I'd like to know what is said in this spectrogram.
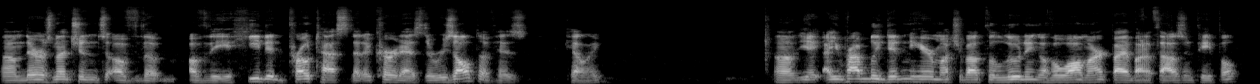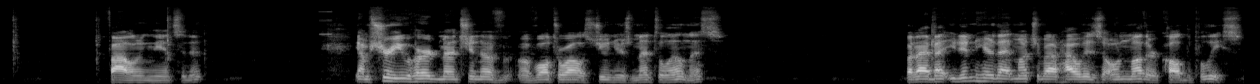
Um, there was mentions of the of the heated protests that occurred as the result of his killing. Uh, you, you probably didn't hear much about the looting of a Walmart by about a thousand people following the incident. I'm sure you heard mention of, of Walter Wallace Jr.'s mental illness, but I bet you didn't hear that much about how his own mother called the police,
